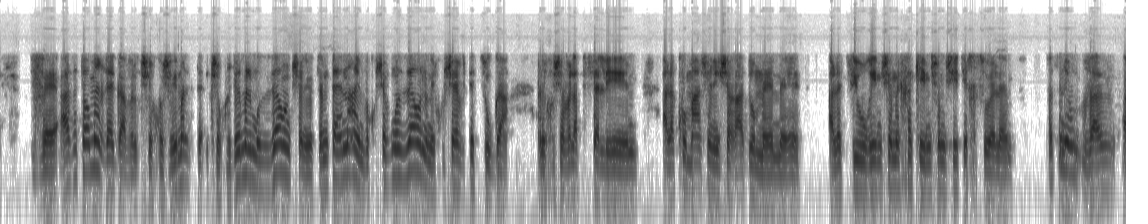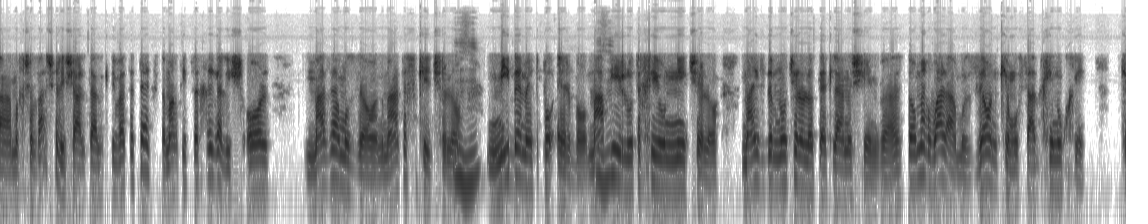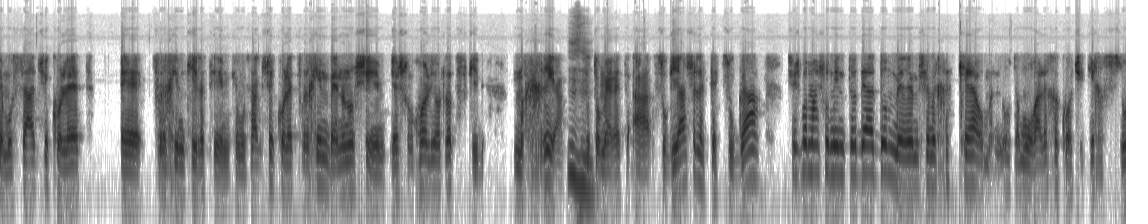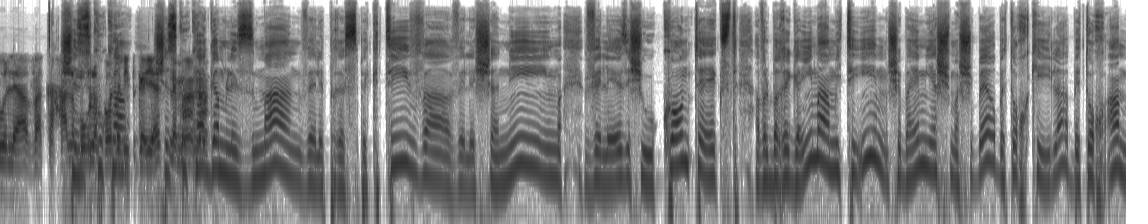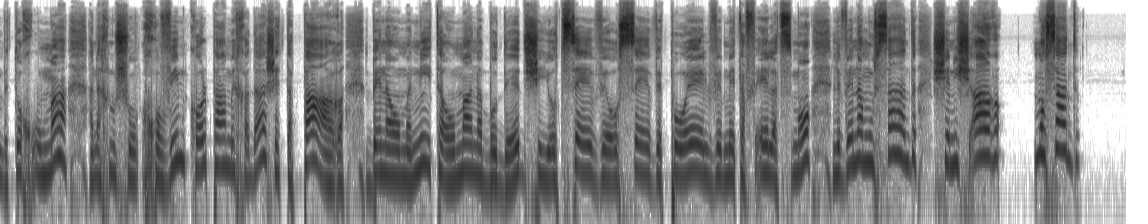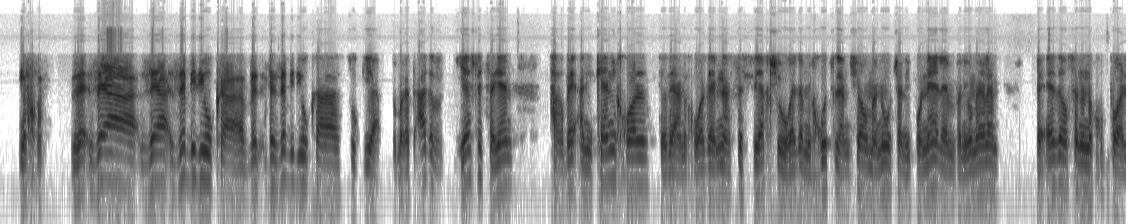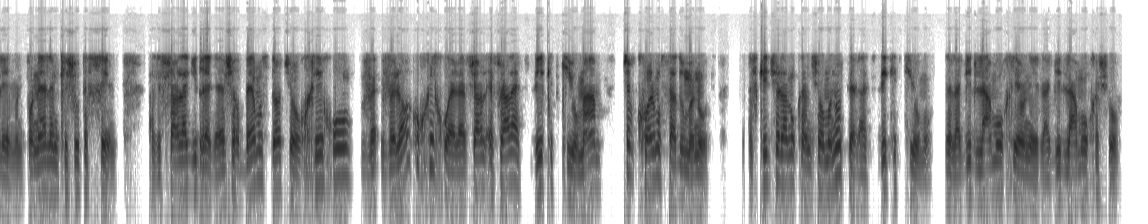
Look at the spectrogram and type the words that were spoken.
ואז אתה אומר, רגע, אבל כשחושבים על, כשחושבים על מוזיאון, כשאני עוצם את העיניים וחושב מוזיאון, אני חושב תצוגה. אני חושב על הפסלים, על הקומה שנשארה דוממת, על הציורים שמחכים שם שיתייחסו אליהם. ואז, אני, ואז המחשבה שלי שאלת על כתיבת הטקסט, אמרתי, צריך רגע לשאול מה זה המוזיאון, מה התפקיד שלו, mm-hmm. מי באמת פועל בו, מה mm-hmm. הפעילות החיונית שלו, מה ההזדמנות שלו לתת לאנשים, ואז אתה אומר, וואלה, המוזיאון כמוסד חינוכי, כמוסד שקולט צרכים קהילתיים, כמוסד שקולט צרכים בין אנושיים, יש יכול להיות לו תפקיד מכריע. Mm-hmm. זאת אומרת, הסוגיה של התצוגה, שיש בה משהו מין, אתה יודע, דומם, שמחכה, האומנות אמורה לחכות שיתייחסו אליה, והקהל אמור לבוא ולהתגייס למענה. שזקוקה גם לזמן ולפרספקטיבה ולשנים ולאיזשהו קונטקסט, אבל ברגעים האמיתיים שבהם יש משבר בתוך קהילה, בתוך עם, בתוך אומה, אנחנו חווים כל פעם מחדש את הפער בין האומנית, האומן הבודד, שיוצא ועושה ופועל ומתפעל עצמו, לבין המוסד שנשאר מוסד. נכון. זה, זה, זה, זה, בדיוק, וזה בדיוק הסוגיה. זאת אומרת, אגב, יש לציין הרבה, אני כן יכול, אתה יודע, אנחנו רגע אם נעשה שיח שהוא רגע מחוץ לאנשי אומנות, שאני פונה אליהם ואני אומר להם, באיזה אופן אנחנו פועלים, אני פונה אליהם כשותפים. אז אפשר להגיד, רגע, יש הרבה מוסדות שהוכיחו, ו- ולא רק הוכיחו, אלא אפשר, אפשר להצדיק את קיומם. עכשיו, כל מוסד אומנות, התפקיד שלנו כאנשי אומנות זה להצדיק את קיומו, זה להגיד למה הוא חיוני, להגיד למה הוא חשוב.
